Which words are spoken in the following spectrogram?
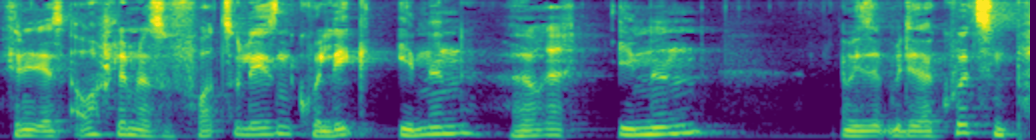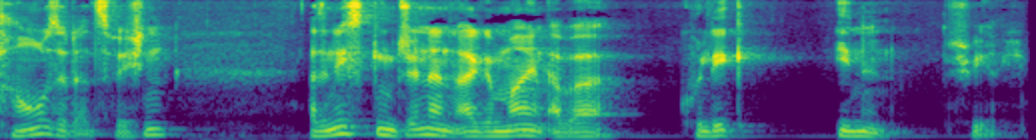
findet ihr es auch schlimm, das so vorzulesen? KollegInnen, HörerInnen, mit dieser kurzen Pause dazwischen. Also nichts gegen Gendern allgemein, aber KollegInnen, schwierig.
